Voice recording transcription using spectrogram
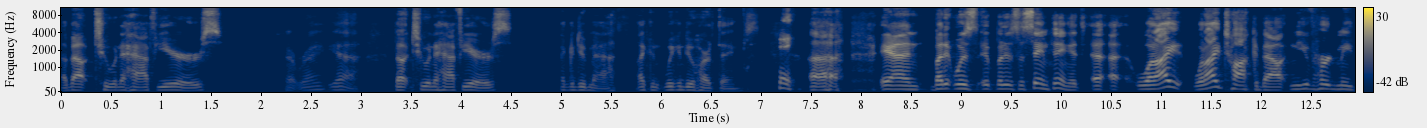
about two and a half years. Is that right? Yeah about two and a half years. I can do math. I can we can do hard things uh, and but it was it, but it's the same thing. It's uh, uh, what i what i talk about and you've heard me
